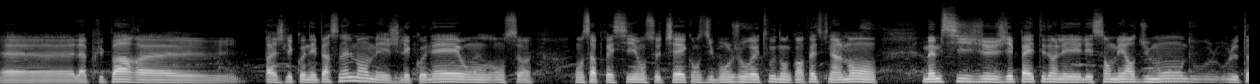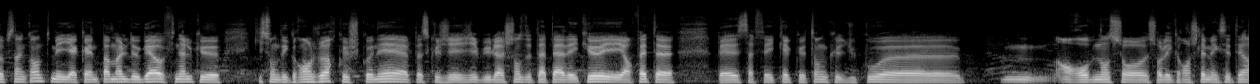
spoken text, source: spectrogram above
la plupart, pas je les connais personnellement, mais je les connais. On, on se on s'apprécie, on se check, on se dit bonjour et tout. Donc en fait, finalement, même si je n'ai pas été dans les, les 100 meilleurs du monde ou, le top 50, mais il y a quand même pas mal de gars au final qui sont des grands joueurs que je connais euh, parce que j'ai eu la chance de taper avec eux. Et en fait, euh, ben, ça fait quelques temps que du coup, euh, en revenant sur, les grands chelems, etc.,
